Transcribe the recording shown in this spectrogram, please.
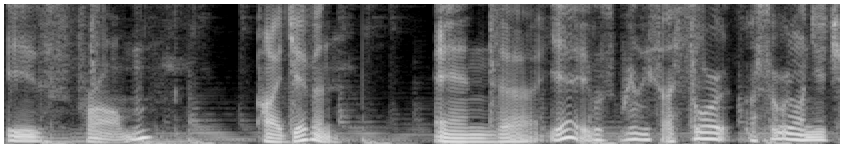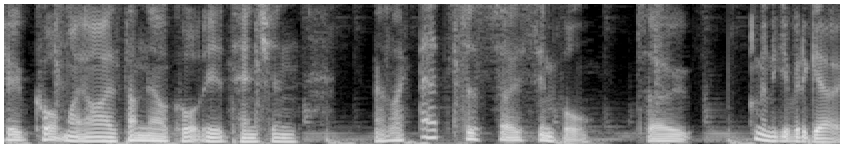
is from iJevin. And uh, yeah, it was really. I saw it. I saw it on YouTube. Caught my eye. The thumbnail caught the attention. I was like, that's just so simple. So I'm going to give it a go.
